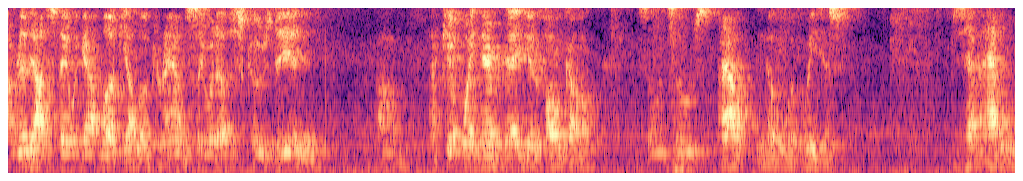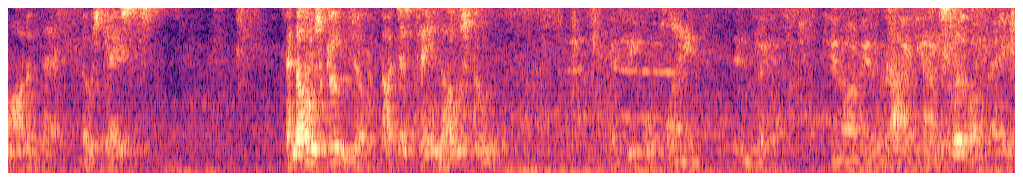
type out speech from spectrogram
I really, I just think we got lucky. I looked around and see what other schools did, and um, I kept waiting every day to get a phone call. So and so's out, you know. but We just just haven't had a lot of that those cases. And the whole school, Joe, not just team, the whole school. And people playing didn't pay. You know, I mean, it was Right, like, you know, absolutely. you're supposed hey,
